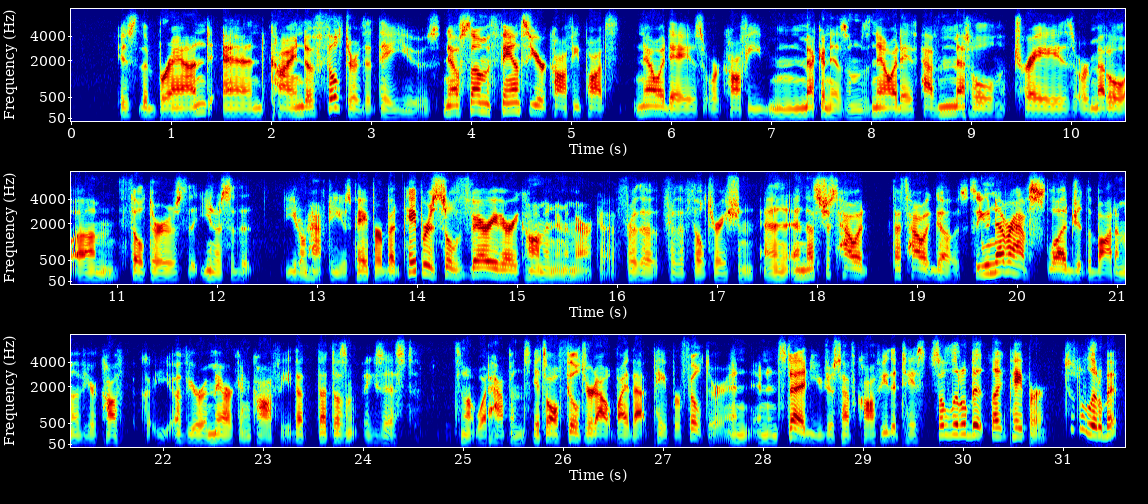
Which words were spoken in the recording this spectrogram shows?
is the brand and kind of filter that they use. Now, some fancier coffee pots nowadays, or coffee mechanisms nowadays, have metal trays or metal um, filters that you know so that you don't have to use paper. But paper is still very, very common in America for the for the filtration, and and that's just how it that's how it goes. So you never have sludge at the bottom of your coffee, of your American coffee. That that doesn't exist. It's not what happens. It's all filtered out by that paper filter, and and instead you just have coffee that tastes a little bit like paper, just a little bit.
